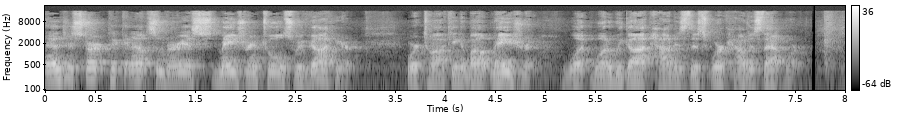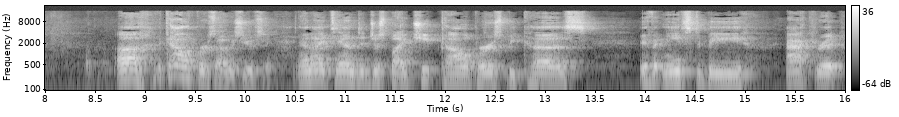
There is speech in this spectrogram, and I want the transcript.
and just start picking out some various measuring tools we've got here. We're talking about measuring. What, what do we got? How does this work? How does that work? Uh, the calipers I was using. And I tend to just buy cheap calipers because if it needs to be accurate,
